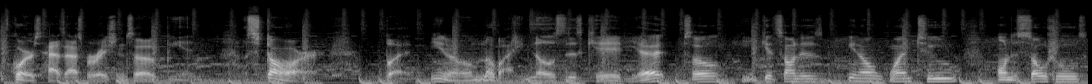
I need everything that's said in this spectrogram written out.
of course, has aspirations of being a star but you know nobody knows this kid yet so he gets on his you know one two on the socials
